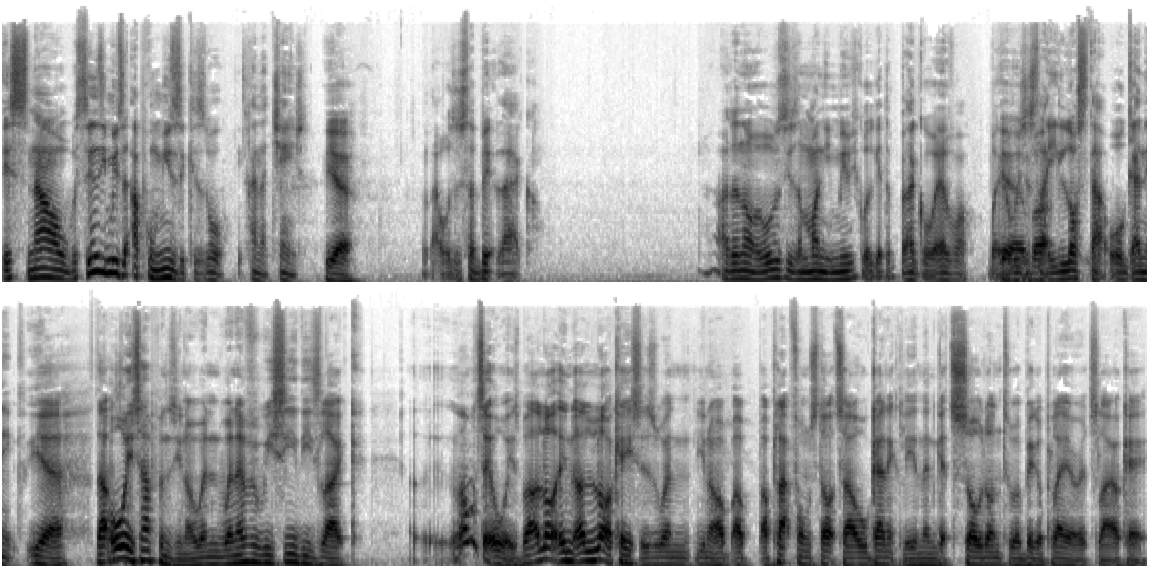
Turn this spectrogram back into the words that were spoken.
it's now, as soon as you moved to Apple Music as well, it kind of changed. Yeah, That was just a bit like, I don't know, it was just a money move. You got to get the bag or whatever. But it was just like he lost that organic. yeah. That always happens, you know. When whenever we see these like, I won't say always, but a lot in a lot of cases when you know a, a platform starts out organically and then gets sold on to a bigger player, it's like okay,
